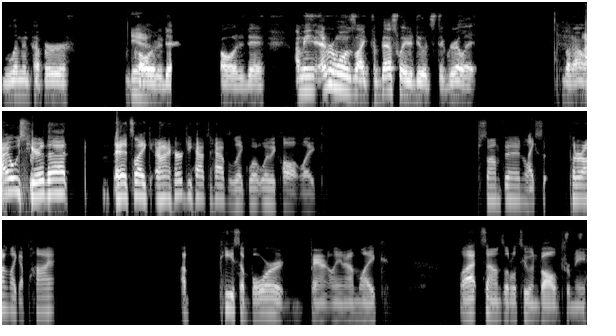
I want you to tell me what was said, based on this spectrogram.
lemon pepper. Yeah. Call it a day. Call it a day. I mean, everyone was like, the best way to do it's to grill it. But I, I always hear that. It's like, and I heard you have to have like what what do they call it, like something like put it on like a pine, a piece of board apparently, and I'm like, well, that sounds a little too involved for me.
